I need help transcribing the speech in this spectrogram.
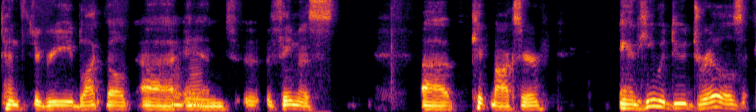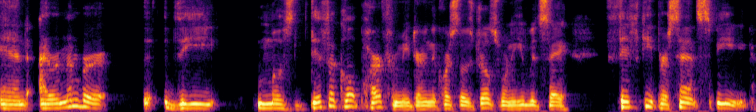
10th degree black belt uh, mm-hmm. and uh, famous uh, kickboxer. And he would do drills. And I remember the most difficult part for me during the course of those drills when he would say 50% speed,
